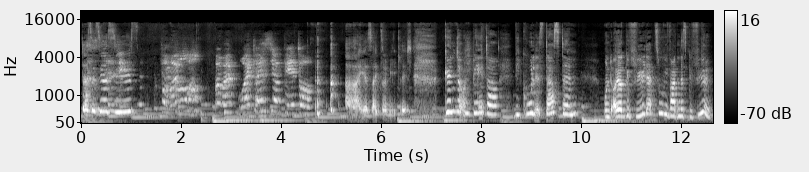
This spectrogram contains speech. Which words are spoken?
das ist ja süß. Von meinem, Freund heißt ja Peter. niedlich. Günther und Peter, wie cool ist das denn? Und euer Gefühl dazu, wie war denn das Gefühl?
